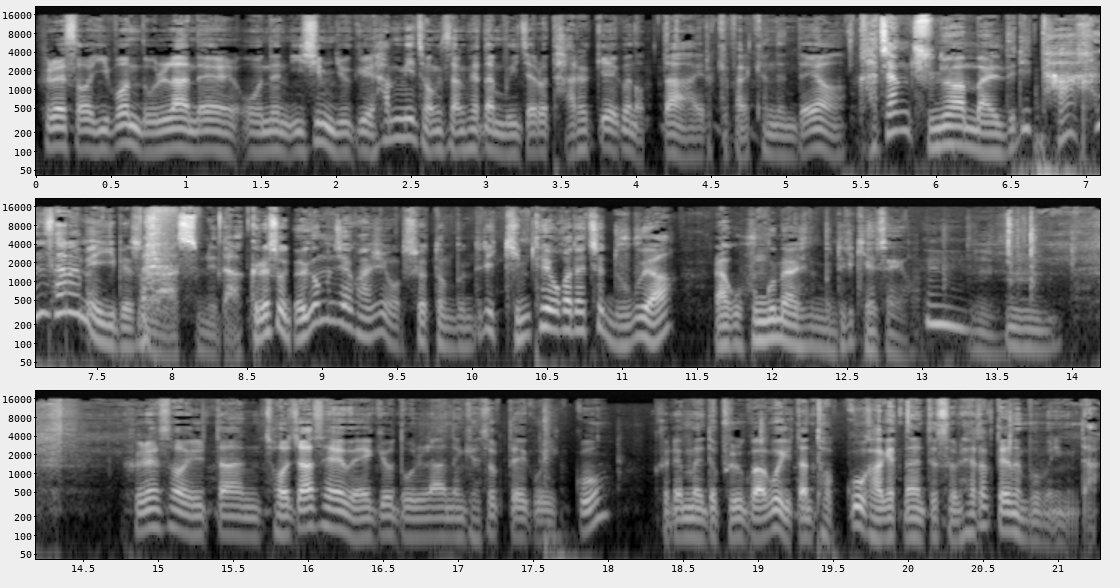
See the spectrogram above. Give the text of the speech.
그래서 이번 논란을 오는 26일 한미 정상회담 의제로 다룰 계획은 없다 이렇게 밝혔는데요. 가장 중요한 말들이 다 한 사람의 입에서 나왔습니다. 그래서 외교 문제에 관심이 없으셨던 분들이 김태호가 대체 누구야? 라고 궁금해하시는 분들이 계세요. 음. 음. 그래서 일단 저자세 외교 논란은 계속되고 있고 그럼에도 불구하고 일단 덮고 가겠다는 뜻으로 해석되는 부분입니다.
